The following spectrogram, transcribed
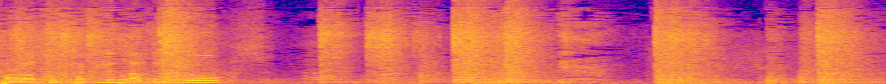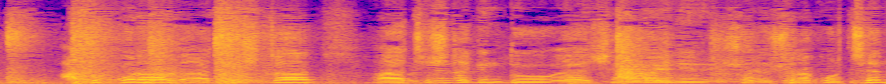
পলাতক থাকলে তাদেরকেও আটক করার চেষ্টা চেষ্টা কিন্তু আহ, সেনাবাহিনীর সদস্যরা করছেন।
